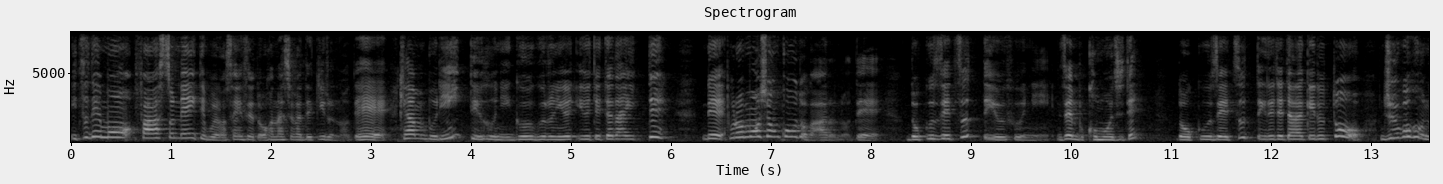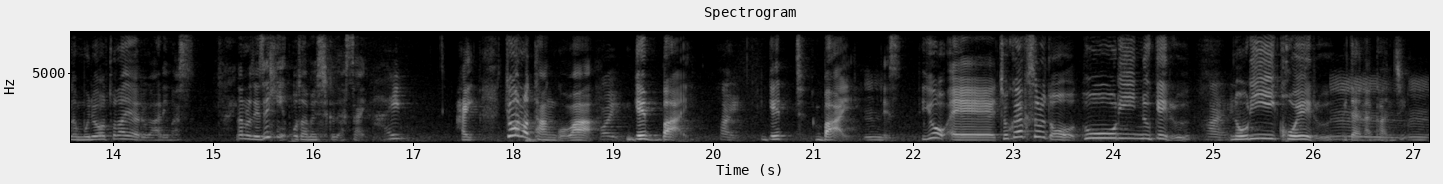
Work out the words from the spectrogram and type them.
いつでもファーストネイティブの先生とお話ができるのでキャンブリーっていうふうに Google に入れていただいてでプロモーションコードがあるので毒舌っていうふうに全部小文字で毒舌って入れていただけると15分の無料トライアルがあります。なのでぜひお試しください。はいはい、今日の単語は、はい get by はい。get by うん。です。要えー直訳すると通り抜ける、はい。乗り越えるみたいな感じ。うん。うん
